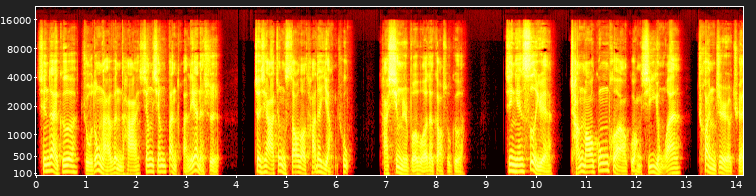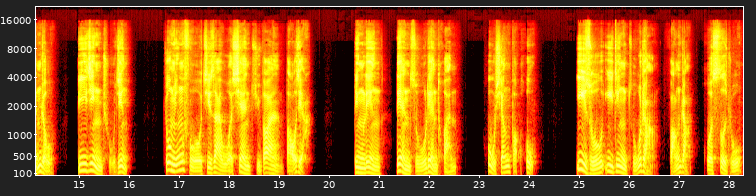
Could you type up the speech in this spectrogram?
现在哥主动来问他湘乡办团练的事，这下正骚到他的痒处。他兴致勃勃地告诉哥：“今年四月，长毛攻破广西永安。”窜至泉州，逼近楚境。朱明府即在我县举办保甲，并令练族练团，互相保护。一族议定族长、房长或四族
